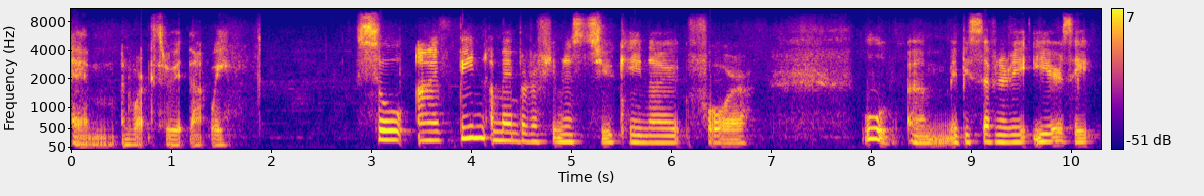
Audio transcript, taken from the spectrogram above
um, and work through it that way. So I've been a member of Humanists UK now for oh, um, maybe seven or eight years, eight,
